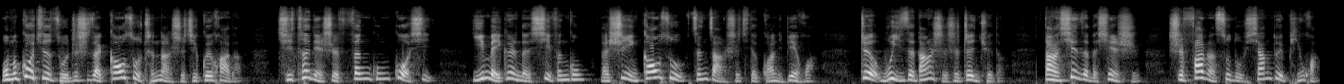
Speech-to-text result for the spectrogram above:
我们过去的组织是在高速成长时期规划的，其特点是分工过细，以每个人的细分工来适应高速增长时期的管理变化，这无疑在当时是正确的。但现在的现实是发展速度相对平缓，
